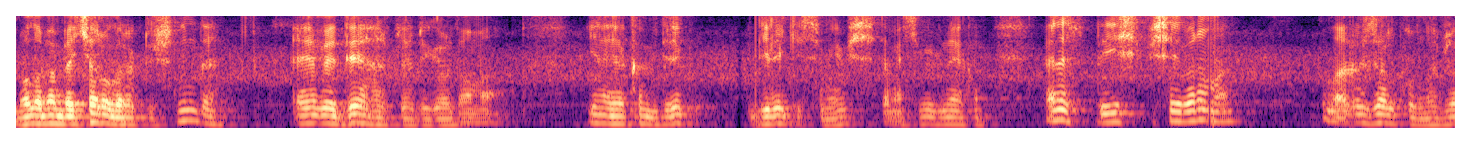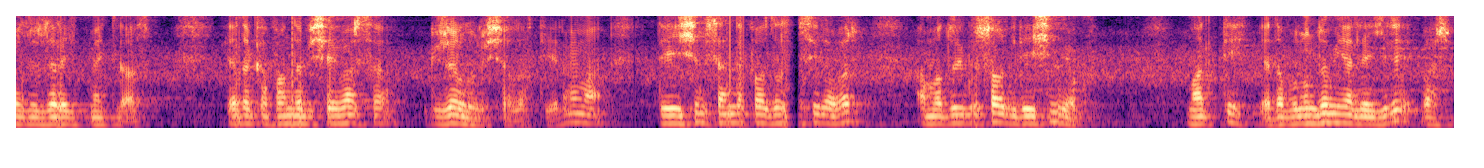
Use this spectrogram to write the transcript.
Valla ben bekar olarak düşündüm de E ve D harflerini gördüm ama yine yakın bir dilek, dilek ismiymiş. Demek ki birbirine yakın. Yani değişik bir şey var ama bunlar özel konular. Biraz özele gitmek lazım. Ya da kafanda bir şey varsa güzel olur inşallah diyelim ama değişim sende fazlasıyla var ama duygusal bir değişim yok. Maddi ya da bulunduğum yerle ilgili var.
